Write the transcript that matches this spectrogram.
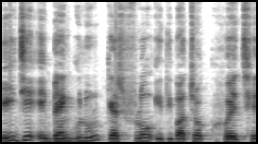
এই যে এই ব্যাংকগুলোর ক্যাশ ফ্লো ইতিবাচক হয়েছে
